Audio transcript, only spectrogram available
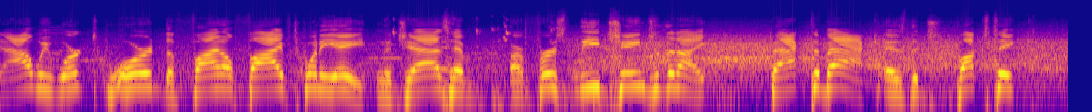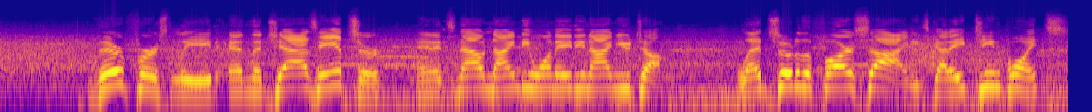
Now we work toward the final 528. And the Jazz have our first lead change of the night. Back to back as the Bucks take their first lead and the Jazz answer. And it's now 91 89 Utah. Bledsoe to the far side. He's got 18 points.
